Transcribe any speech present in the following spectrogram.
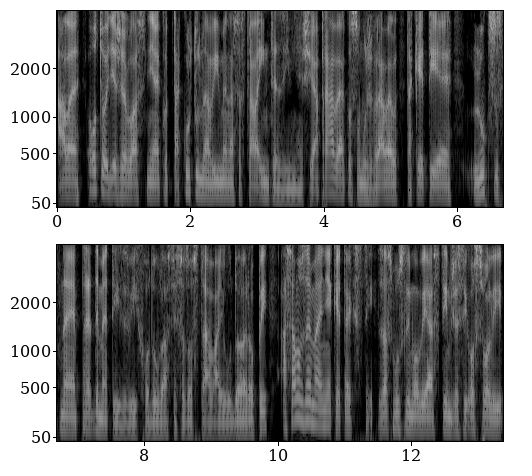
Ale o to ide, že vlastne ako tá kultúrna výmena sa stala intenzívnejšia. A práve ako som už vravel, také tie luxusné predmety z východu vlastne sa dostávajú do Európy. A samozrejme aj nejaké texty. Zas muslimovia s tým, že si osvolili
